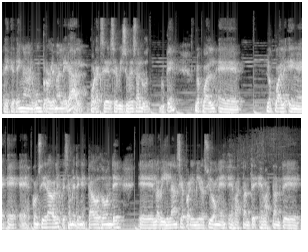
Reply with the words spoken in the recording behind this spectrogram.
de que tengan algún problema legal por acceder a servicios de salud, ¿ok? Lo cual, eh, lo cual eh, es considerable, especialmente en estados donde la vigilancia para inmigración es, es, bastante, es bastante,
